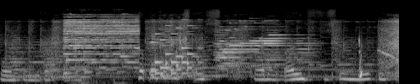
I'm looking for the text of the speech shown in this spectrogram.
Vorhin schon gedacht. Ich habe gerade eigentlich das unmöglich ist.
